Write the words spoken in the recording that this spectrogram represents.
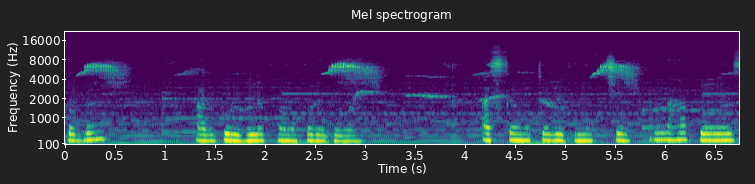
করবেন। আর ভুল হলে ক্ষমা করে দেবেন। আজকের মতো বেঁধে নিচ্ছি। আল্লাহ হাফেজ।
